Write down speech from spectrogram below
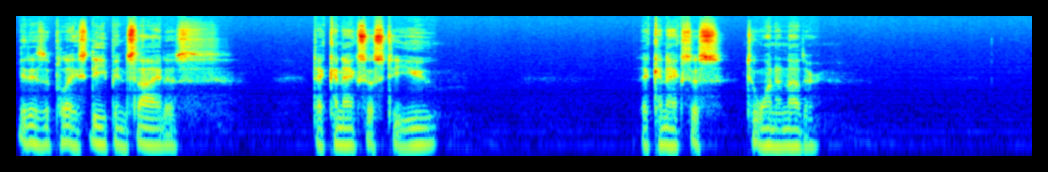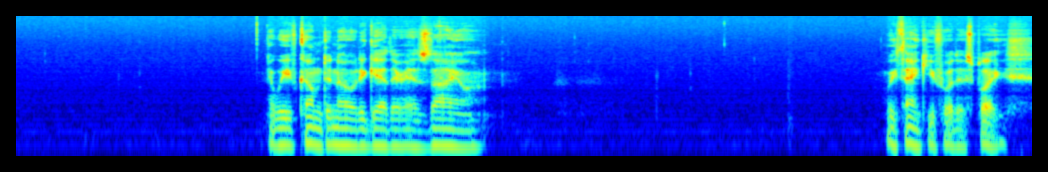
it is a place deep inside us that connects us to you, that connects us to one another. that we've come to know together as Zion. We thank you for this place.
